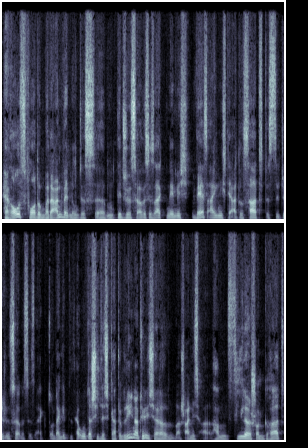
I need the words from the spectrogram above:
Herausforderung bei der Anwendung des ähm, Digital Services Act, nämlich wer ist eigentlich der Adressat des Digital Services Act? Und da gibt es ja unterschiedliche Kategorien natürlich. Äh, wahrscheinlich haben viele schon gehört,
